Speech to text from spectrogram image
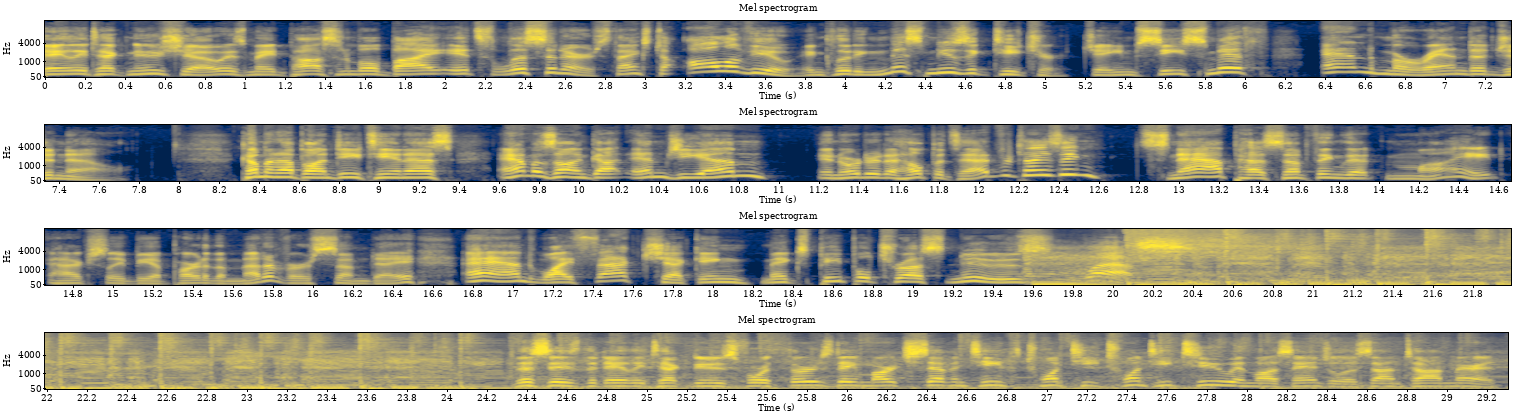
Daily Tech News Show is made possible by its listeners. Thanks to all of you, including Miss Music Teacher James C. Smith and Miranda Janelle. Coming up on DTNS, Amazon got MGM in order to help its advertising? Snap has something that might actually be a part of the metaverse someday, and why fact checking makes people trust news less. This is the Daily Tech News for Thursday, March 17th, 2022 in Los Angeles. I'm Tom Merritt.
